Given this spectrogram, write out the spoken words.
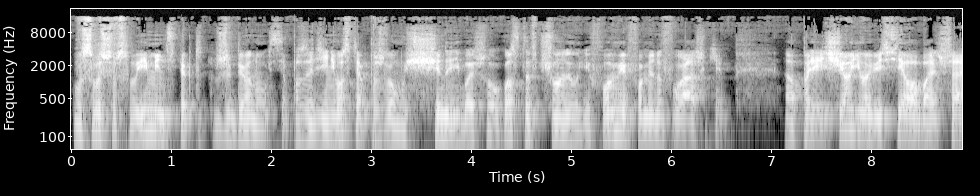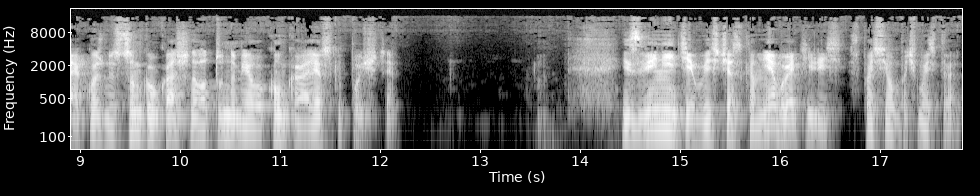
Услышав свое имя, инспектор тут же вернулся. Позади него стоял пожилой мужчина небольшого роста в черной униформе и форме на фуражке. На плече у него висела большая кожаная сумка, украшенная латунным ярлыком королевской почты. «Извините, вы сейчас ко мне обратились?» – спросил он почмейстера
